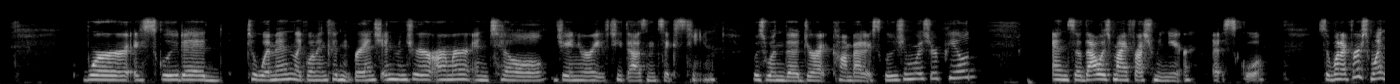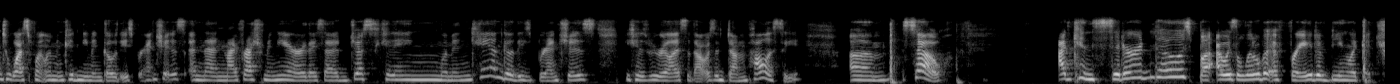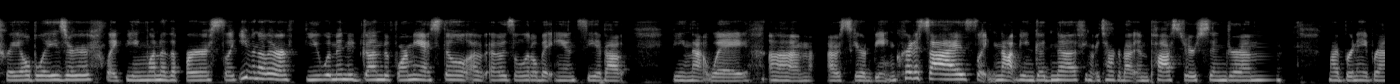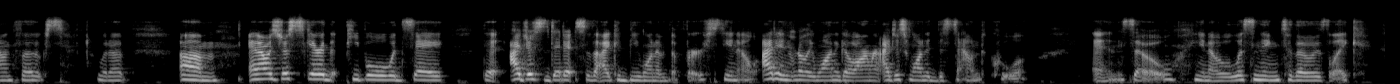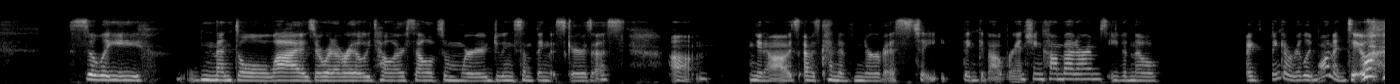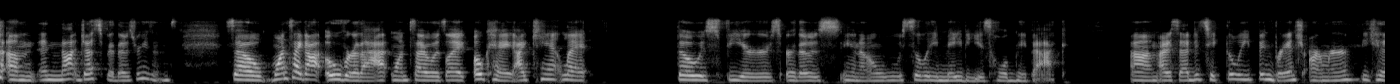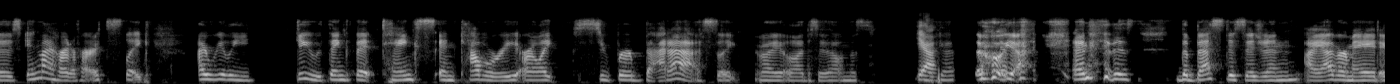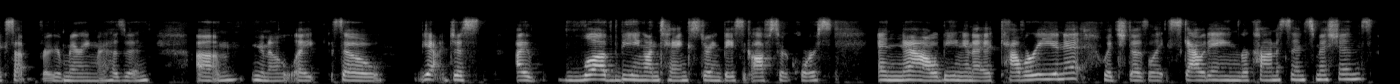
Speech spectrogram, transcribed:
were excluded to women like women couldn't branch infantry or armor until january of 2016 was when the direct combat exclusion was repealed. And so that was my freshman year at school. So when i first went to west point women couldn't even go these branches. And then my freshman year they said just kidding women can go these branches because we realized that that was a dumb policy. Um, so I'd considered those, but I was a little bit afraid of being like a trailblazer, like being one of the first. Like, even though there are a few women who'd gone before me, I still I, I was a little bit antsy about being that way. Um, I was scared of being criticized, like not being good enough. You know, we talk about imposter syndrome. My Brene Brown folks, what up? Um, and I was just scared that people would say that I just did it so that I could be one of the first. You know, I didn't really want to go armor. I just wanted to sound cool. And so, you know, listening to those like silly mental lies or whatever that we tell ourselves when we're doing something that scares us. Um, you know, I was I was kind of nervous to think about branching combat arms, even though I think I really wanted to, um, and not just for those reasons. So once I got over that, once I was like, okay, I can't let those fears or those, you know, silly maybes hold me back um, I decided to take the leap and branch armor because, in my heart of hearts, like I really do think that tanks and cavalry are like super badass. Like, am I allowed to say that on this? Yeah. So, yeah. yeah. And it is the best decision I ever made, except for marrying my husband. Um, you know, like, so yeah, just I loved being on tanks during basic officer course and now being in a cavalry unit which does like scouting reconnaissance missions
